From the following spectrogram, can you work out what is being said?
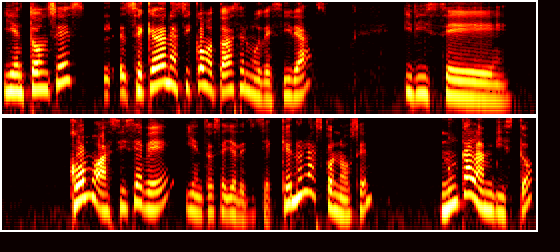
Y entonces se quedan así como todas enmudecidas y dice, ¿cómo así se ve? Y entonces ella les dice, ¿qué no las conocen? ¿Nunca la han visto?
